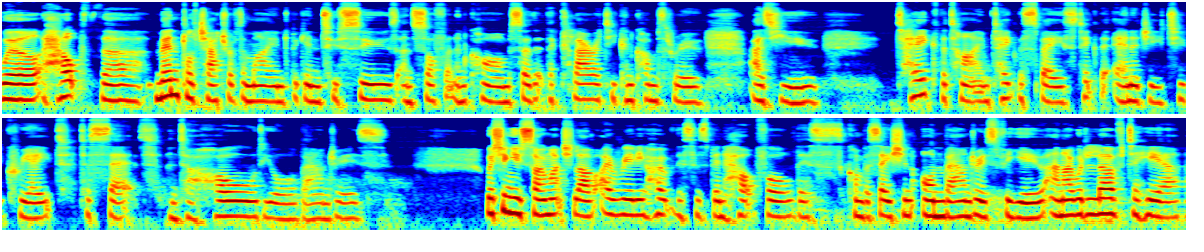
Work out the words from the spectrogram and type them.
will help the mental chatter of the mind begin to soothe and soften and calm so that the clarity can come through as you take the time, take the space, take the energy to create, to set, and to hold your boundaries. Wishing you so much love. I really hope this has been helpful, this conversation on boundaries for you. And I would love to hear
